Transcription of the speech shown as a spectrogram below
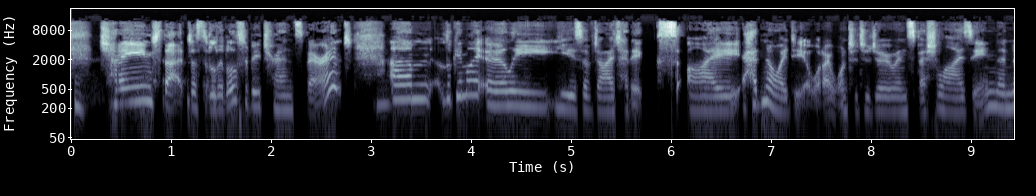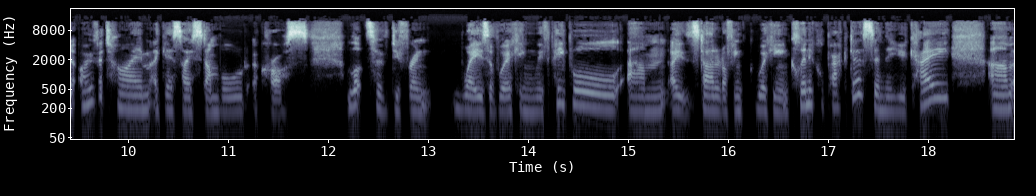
change that just a little to be transparent. Mm-hmm. Um, look, in my early years of dietetics, I had no idea what I wanted to do and specialize in. And over time, I guess I stumbled across lots of different ways of working with people. Um, I started off in working in clinical practice in the UK. Um,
